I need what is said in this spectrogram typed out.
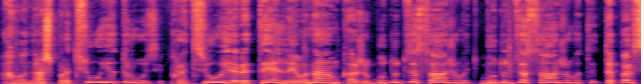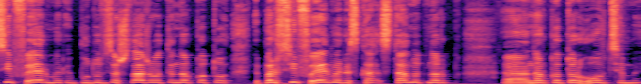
А вона ж працює, друзі, працює ретельно, і вона нам каже, будуть засаджувати, будуть засаджувати. Тепер всі фермери будуть засаджувати наркоту. Тепер всі фермери стануть нар... е, наркоторговцями.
